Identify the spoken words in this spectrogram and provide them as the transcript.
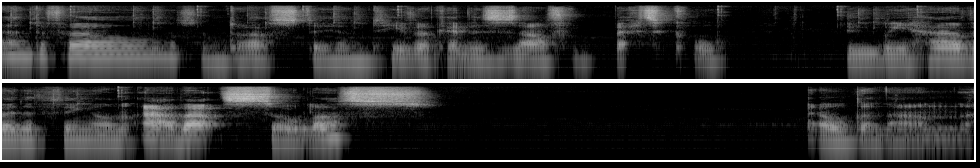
Anderfels and Dusty and Tiva. Okay, this is alphabetical. Do we have anything on... Ah, that's Solas. Elgar'nan.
